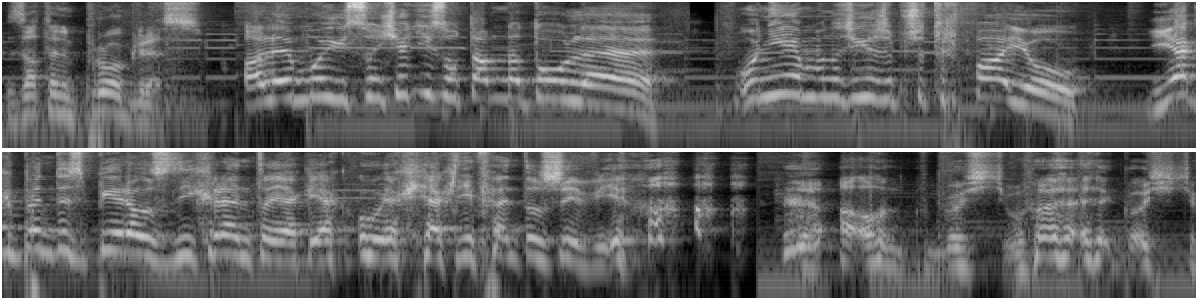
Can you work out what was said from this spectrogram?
za ten progres. Ale moi sąsiedzi są tam na dole! O nie, mam nadzieję, że przetrwają! Jak będę zbierał z nich rentę, jak, jak, jak, jak nie będą żywi? A on, gościu, gościu.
